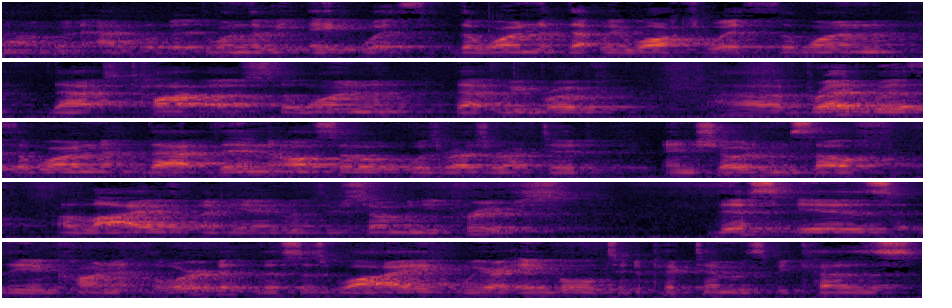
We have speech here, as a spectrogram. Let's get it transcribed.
now I'm going to add a little bit, the one that we ate with, the one that we walked with, the one that taught us, the one that we broke uh, bread with, the one that then also was resurrected and showed himself alive again through so many proofs. This is the incarnate Lord. This is why we are able to depict him, is because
